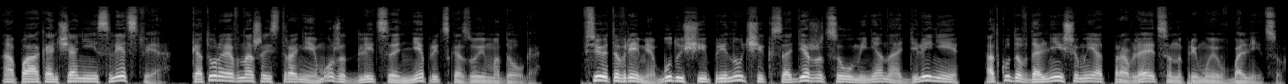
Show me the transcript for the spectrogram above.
а по окончании следствия, которое в нашей стране может длиться непредсказуемо долго. Все это время будущий принудчик содержится у меня на отделении, откуда в дальнейшем и отправляется напрямую в больницу.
